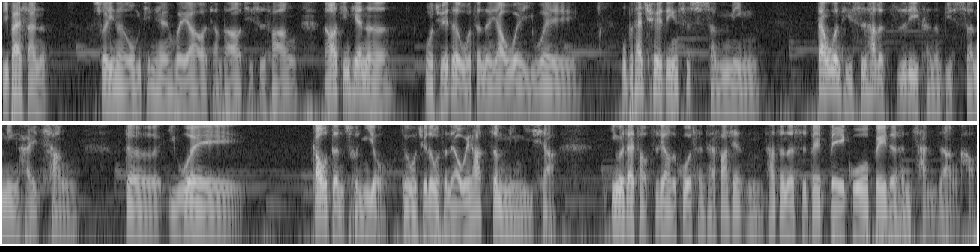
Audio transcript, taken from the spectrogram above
礼拜三了，所以呢，我们今天会要讲到启示方。然后今天呢，我觉得我真的要为一位我不太确定是神明，但问题是他的资历可能比神明还长的一位高等存有。对，我觉得我真的要为他证明一下，因为在找资料的过程才发现，嗯，他真的是被背锅背得很惨，这样好。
